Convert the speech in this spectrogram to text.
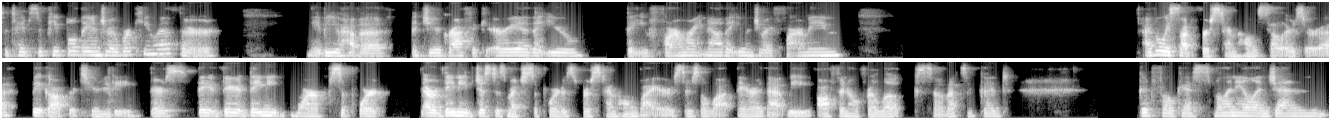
the types of people they enjoy working with, or maybe you have a, a geographic area that you that you farm right now that you enjoy farming? I've always thought first time home sellers are a big opportunity. There's they they they need more support or they need just as much support as first time home buyers. There's a lot there that we often overlook. So that's a good good focus. Millennial and Gen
